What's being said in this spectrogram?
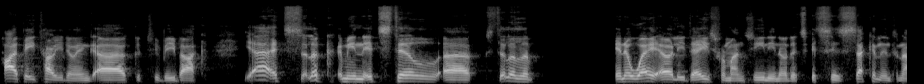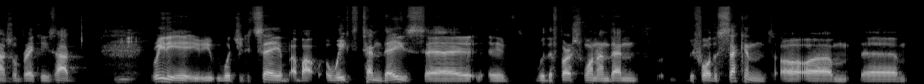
Hi, Pete. How are you doing? Uh, good to be back. Yeah, it's look. I mean, it's still uh, still a, in a way early days for Mancini. You know, it's it's his second international break. He's had really what you could say about a week to ten days uh, uh, with the first one, and then before the second, uh, um, um,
